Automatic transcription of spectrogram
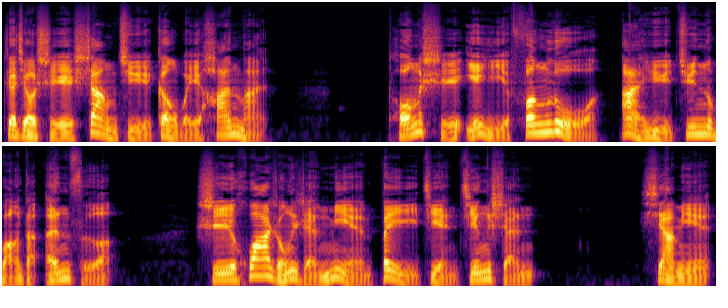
这就是上句更为憨满。同时也以风露暗喻君王的恩泽，使花容人面倍见精神。下面，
